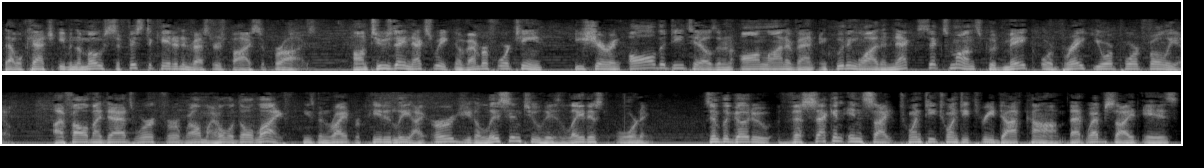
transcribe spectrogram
that will catch even the most sophisticated investors by surprise. On Tuesday next week, November 14th, he's sharing all the details in an online event, including why the next six months could make or break your portfolio. I followed my dad's work for, well, my whole adult life. He's been right repeatedly. I urge you to listen to his latest warning. Simply go to thesecondinsight2023.com. That website is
